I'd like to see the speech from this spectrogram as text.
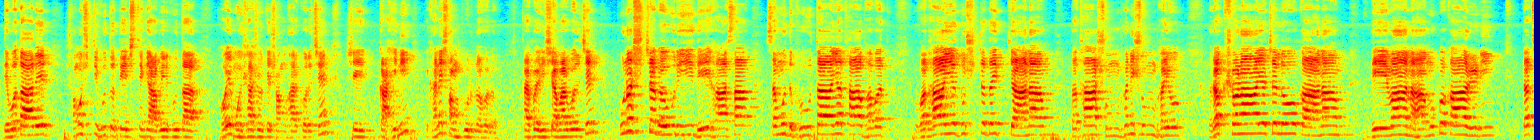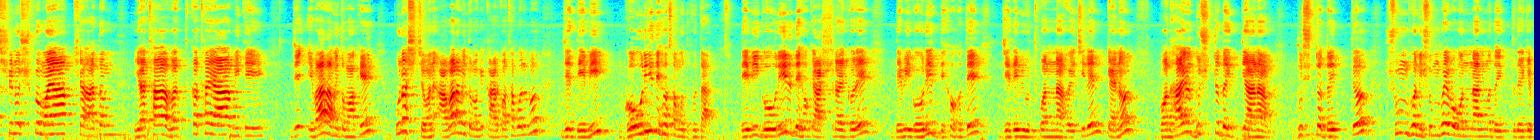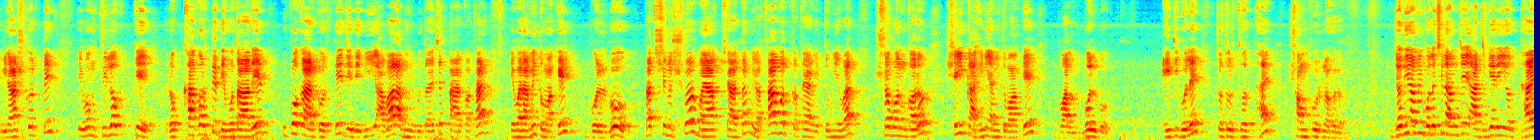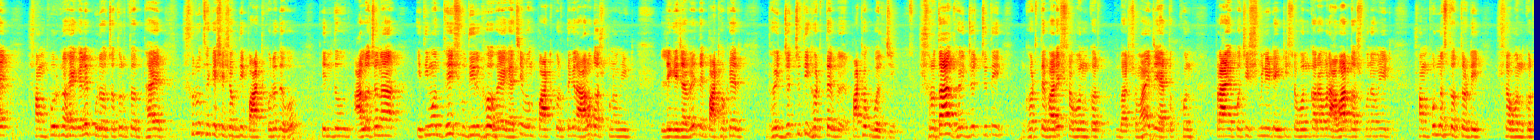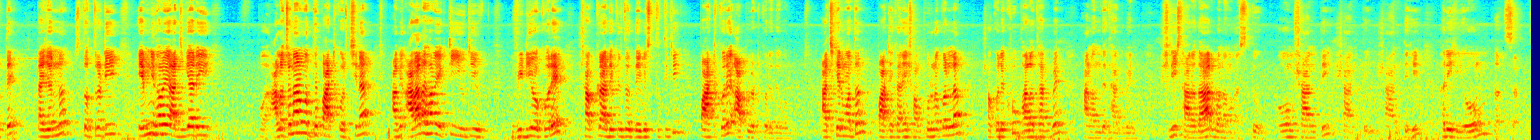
দেবতাদের সমষ্টিভূত তেজ থেকে আবির্ভূতা হয়ে মহিষাসুরকে সংহার করেছেন, সেই কাহিনী এখানে সম্পূর্ণ হলো। তারপরে ঋষি আবার বলছেন পুনশ্চ গৌরী দেহাসা সমুদ্ভূতা যথা ভবত वधाय दुष्टदैत्यानां तथा शुम्भनिशुम्भयो रक्षणाय च लोकानां देवानामुपकारिणी তৎশুনুষ্প ময়া খ্যাতম যথাবৎ কথয়ামি তে যে এবার আমি তোমাকে পুনশ্চ মানে আবার আমি তোমাকে কার কথা বলবো যে দেবী গৌরী দেহ সমুদ্ভূতা দেবী গৌরীর দেহকে আশ্রয় করে দেবী গৌরীর দেহ হতে যে দেবী উৎপন্না হয়েছিলেন, কেন? বধায় দুষ্ট দৈত্যানাম, দুষ্ট দৈত্য, শুম্ভ নিশুম্ভ এবং অন্যান্য দৈত্যদেরকে বিনাশ করতে এবং ত্রিলোককে রক্ষা করতে, দেবতাদের উপকার করতে যে দেবী আবার আবির্ভূত হয়েছে, তার কথা এবার আমি তোমাকে বলব। তৎসনুষ্ব ময়াখ্যাতম যথাবৎ কথায় আমি তুমি এবার শ্রবণ করো, সেই কাহিনী আমি তোমাকে বলব। এইটি বলে চতুর্থ অধ্যায়। সম্পূর্ণ হলো। যদিও আমি বলেছিলাম যে আজকের এই অধ্যায় সম্পূর্ণ হয়ে গেলে পুরো চতুর্থ অধ্যায় শুরু থেকে শেষ অবধি পাঠ করে দেব। কিন্তু আলোচনা ইতিমধ্যেই সুদীর্ঘ হয়ে গেছে এবং পাঠ করতে গেলে আরও দশ পনেরো মিনিট লেগে যাবে। তাই পাঠকের ধৈর্যচ্যুতি ঘটতে, পাঠক বলছি, শ্রোতা ধৈর্যচ্যুতি ঘটতে পারে শ্রবণ করবার সময় যে এতক্ষণ প্রায় পঁচিশ মিনিট এইটি শ্রবণ করার পর আবার দশ পনেরো মিনিট সম্পূর্ণ স্তোত্রটি শ্রবণ করতে তাই জন্য স্তোত্রটি এমনিভাবে আজকের এই আলোচনার মধ্যে পাঠ করছি না। আমি আলাদাভাবে একটি ইউটিউব ভিডিও করে সক্রাধিকৃত দেবী স্তুতিটি পাঠ করে আপলোড করে দেব। আজকের মতন পাঠ এখানেই সম্পূর্ণ করলাম। সকলে খুব ভালো থাকবেন, আনন্দে থাকবেন। শ্রী শারদার বনম অস্তু ওম শান্তি শান্তি শান্তি। হরি ওম তৎসৎ।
